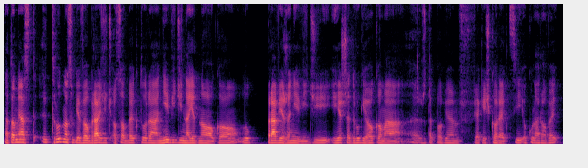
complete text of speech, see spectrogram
Natomiast trudno sobie wyobrazić osobę, która nie widzi na jedno oko lub prawie, że nie widzi i jeszcze drugie oko ma, że tak powiem, w jakiejś korekcji okularowej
